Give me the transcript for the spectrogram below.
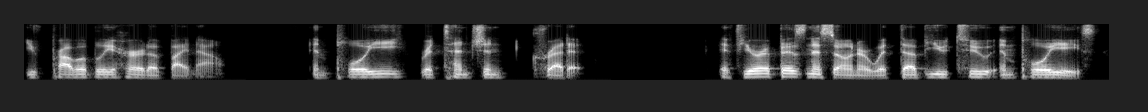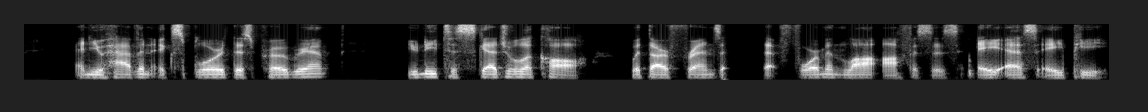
you've probably heard of by now employee retention credit. If you're a business owner with W 2 employees and you haven't explored this program, you need to schedule a call with our friends at Forman Law Offices ASAP.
